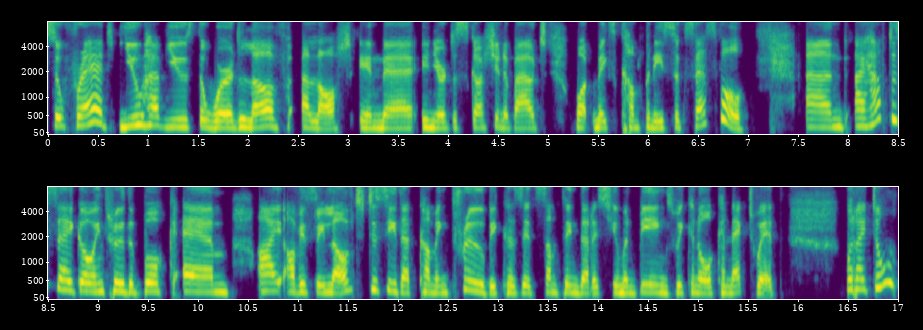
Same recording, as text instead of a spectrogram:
So, Fred, you have used the word love a lot in uh, in your discussion about what makes companies successful, and I have to say, going through the book, um, I obviously loved to see that coming through because it's something that as human beings we can all connect with. But I don't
